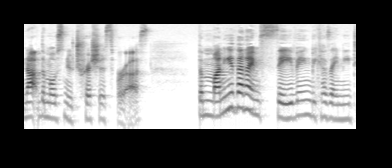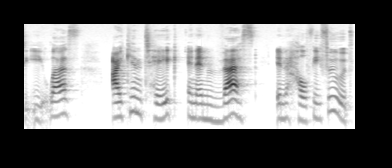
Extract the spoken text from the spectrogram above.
not the most nutritious for us. The money that I'm saving because I need to eat less, I can take and invest in healthy foods,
